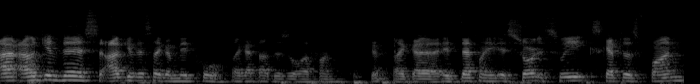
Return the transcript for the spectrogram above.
I, I would give this. I'd give this like a mid cool. Like I thought this was a lot of fun. Yeah. Like uh, it's definitely it's short, it's sweet. Skepta's fun.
